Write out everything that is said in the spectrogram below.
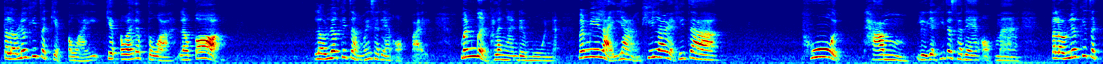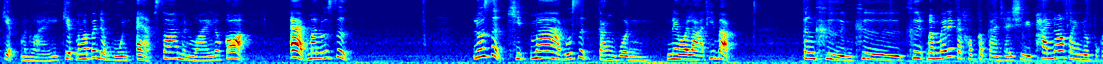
แต่เราเลือกที่จะเก็บเอาไว้ เก็บเอาไว้กับตัว แล้วก็ เราเลือกที่จะไม่แสดงออกไป มันเหมือนพลังงานเดอะมูนอะมันมีหลายอย่างที่เราอยากที่จะพูดทำหรืออยากที่จะแสดงออกมา แต่เราเลือกที่จะเก็บมันไว้ เก็บมันไว้เป็นเดอะมูนแอบซ่อนมันไว้ แล้วก็แอบมารู้สึก รู้สึกคิดมาก รู้สึกกังวลในเวลาที่แบบ กลางคืนคือคือมันไม่ได้กระทบกับการใช้ชีวิตภายนอกเรายังดูปก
